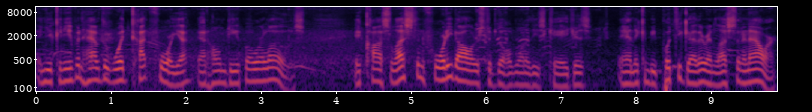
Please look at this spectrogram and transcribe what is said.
and you can even have the wood cut for you at Home Depot or Lowe's. It costs less than $40 to build one of these cages, and it can be put together in less than an hour.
